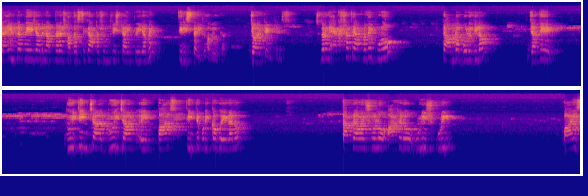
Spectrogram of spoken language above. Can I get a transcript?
টাইমটা পেয়ে যাবেন আপনারা সাতাশ থেকে আঠাশ উনত্রিশ টাইম পেয়ে যাবেন, তিরিশ তারিখে হবে ওটা জয়েন্ট এন্ট্রেন্স সুতরাং একসাথে আপনাদের পুরোটা আমরা বলে দিলাম, যাতে দুই তিন চার, দুই চার, এই পাঁচ তিনটে পরীক্ষা হয়ে গেল। তারপরে আবার ষোলো, আঠেরো, উনিশ, কুড়ি, বাইশ,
